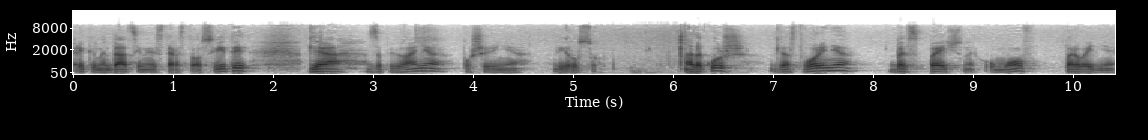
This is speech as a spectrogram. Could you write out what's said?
рекомендацій Міністерства освіти для запобігання поширення вірусу, а також для створення безпечних умов проведення,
